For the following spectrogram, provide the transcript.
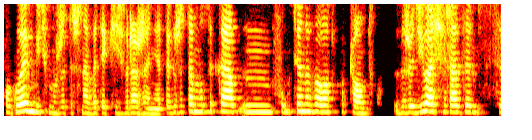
pogłębić może też nawet jakieś wrażenia. Także ta muzyka mm, funkcjonowała od początku. Zrodziła się razem z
